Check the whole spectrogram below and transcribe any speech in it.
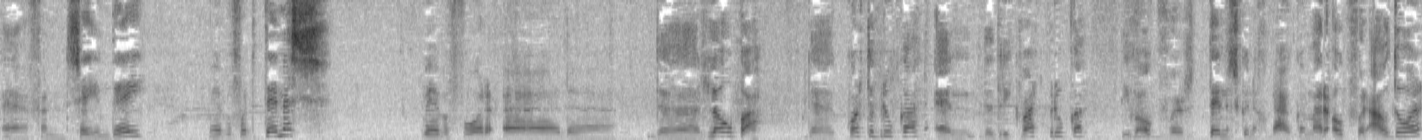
eh, van C&D. We hebben voor de tennis. We hebben voor eh, de, de lopen de korte broeken en de drie kwart broeken. Die we ook voor tennis kunnen gebruiken, maar ook voor outdoor.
